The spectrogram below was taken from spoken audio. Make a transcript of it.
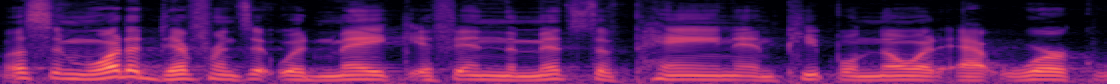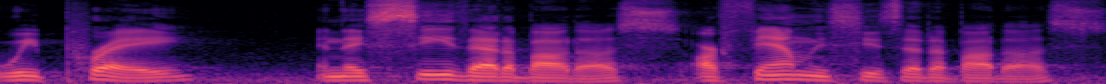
Listen, what a difference it would make if, in the midst of pain and people know it at work, we pray and they see that about us. Our family sees that about us.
